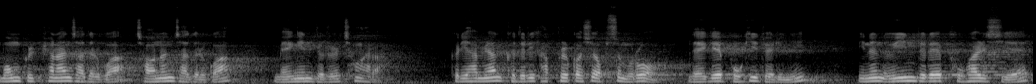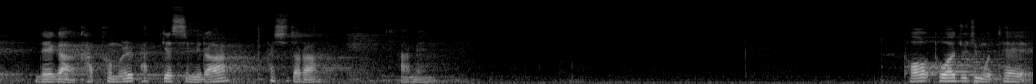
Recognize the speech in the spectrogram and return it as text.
몸 불편한 자들과 저는 자들과 맹인들을 청하라. 그리하면 그들이 갚을 것이 없으므로 내게 복이 되리니 이는 의인들의 부활 시에 내가 갚음을 받겠음이라 하시더라. 아멘. 더 도와주지 못해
